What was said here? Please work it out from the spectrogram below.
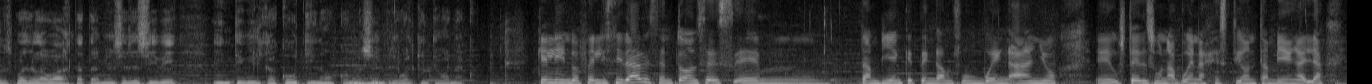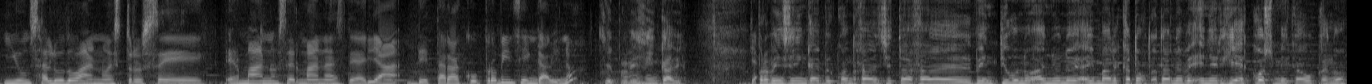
después de la bajta también se recibe Inti Vilcacuti, ¿no? Como siempre, igual que en Tehuanaco. Qué lindo, felicidades entonces, em, también que tengamos un buen año, eh, ustedes una buena gestión también allá y un saludo a nuestros eh, hermanos, hermanas de allá de Taraco, provincia Ingavi, ¿no? Sí, provincia Ingavi. Provincia en Gabi cuando chita 21 años no hay mar katok energía cósmica uka no.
